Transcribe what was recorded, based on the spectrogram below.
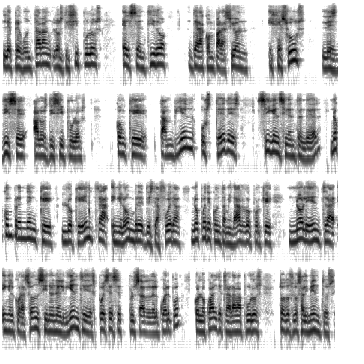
le preguntaban los discípulos el sentido de la comparación y Jesús les dice a los discípulos, con que también ustedes siguen sin entender? ¿No comprenden que lo que entra en el hombre desde afuera no puede contaminarlo porque no le entra en el corazón sino en el vientre y después es expulsado del cuerpo? Con lo cual declaraba puros todos los alimentos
